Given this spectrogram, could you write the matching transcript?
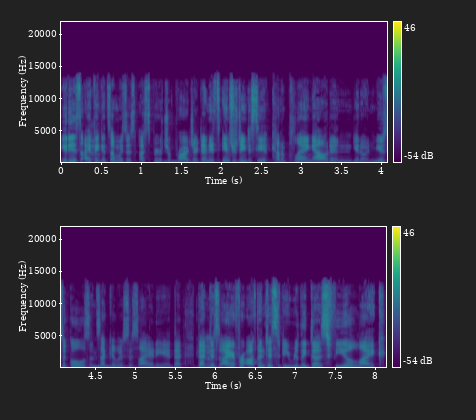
it is, I think, in some ways, a, a, spiritual project, and it's interesting to see it kind of playing out in you know in musicals and secular society. That that desire for authenticity really does feel like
